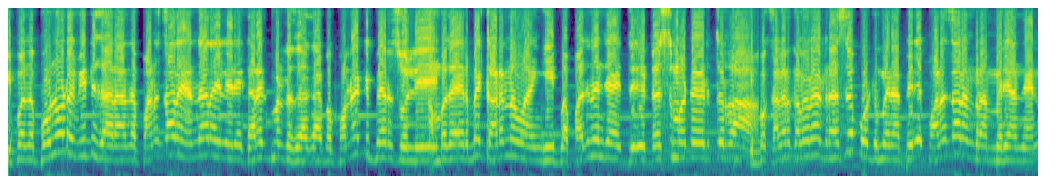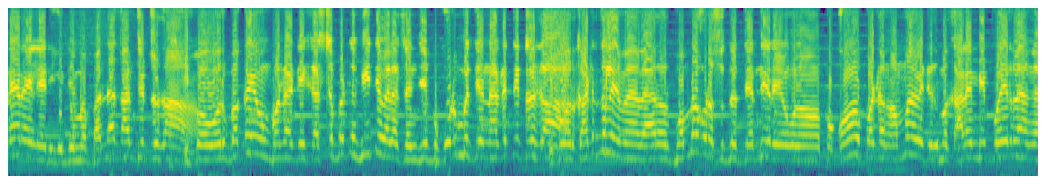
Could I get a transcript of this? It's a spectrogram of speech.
இப்ப அந்த பொண்ணோட வீட்டுக்கார அந்த பணக்கார என்ஆர்ஐ லேடியை கரெக்ட் பண்றதுக்காக இப்ப பொண்டாட்டி பேரை சொல்லி 50000 ரூபாய் கடனை வாங்கி இப்ப பதினஞ்சாயிரத்துக்கு ட்ரெஸ் மட்டும் எடுத்துறான் இப்ப கலர் கலரா ட்ரெஸ் போட்டு போய் நான் பெரிய பணக்காரன்ற மாதிரி அந்த என்ஆர்ஐ லேடி கிட்ட இப்ப பந்தா காமிச்சிட்டு இருக்கான். இப்ப ஒரு பக்கம் இவன் பொண்டாட்டி கஷ்டப்பட்டு வீட்டு வேலை செஞ்சு இப்ப குடும்பத்தை நடத்திட்டு இருக்கான் ஒரு கட்டத்துல இவன் வேற ஒரு பொம்பளை கூட சுத்த தெரிஞ்சுக்கிற இவங்களும் இப்ப கோவப்பட்டவங்க அம்மா வீட்டுக்கு கிளம்பி போயிடுறாங்க.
